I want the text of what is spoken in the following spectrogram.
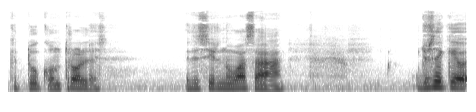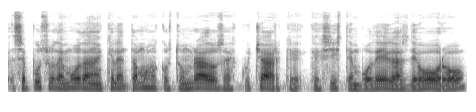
que tú controles. Es decir, no vas a yo sé que se puso de moda en aquel estamos acostumbrados a escuchar que, que, existen bodegas de oro,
